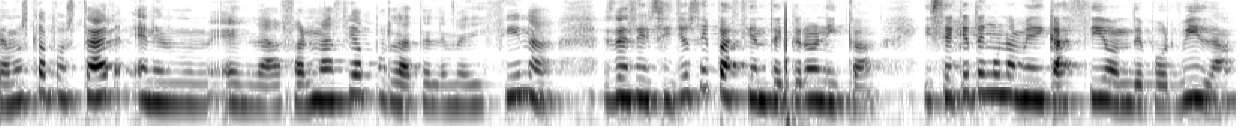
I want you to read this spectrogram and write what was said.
tenemos que apostar en, en, la farmacia por la telemedicina. Es decir, si yo soy paciente crónica y sé que tengo una medicación de por vida,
